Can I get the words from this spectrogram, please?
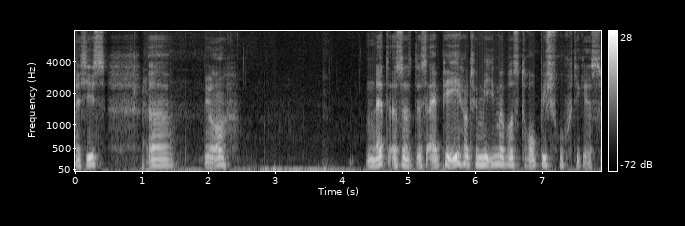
Es ist, äh, ja, nicht, also das IPA hat für mich immer was tropisch-fruchtiges.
